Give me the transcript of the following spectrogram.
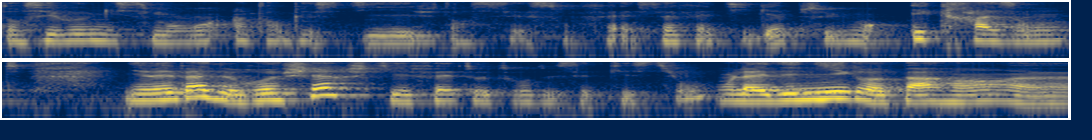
dans ses vomissements intempestifs, dans sa fatigue absolument écrasante. Il n'y a même pas de recherche qui est faite autour de cette question. On la dénigre par un euh,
